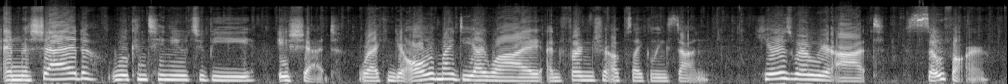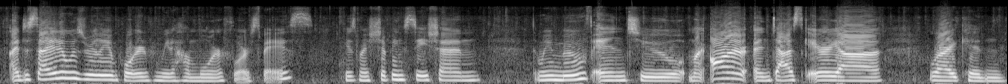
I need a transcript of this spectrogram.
and the shed will continue to be a shed where I can get all of my DIY and furniture upcyclings done. Here's where we're at so far. I decided it was really important for me to have more floor space. Here's my shipping station. Then we move into my art and desk area where I can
